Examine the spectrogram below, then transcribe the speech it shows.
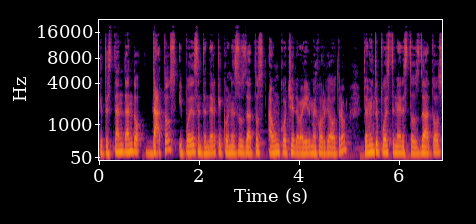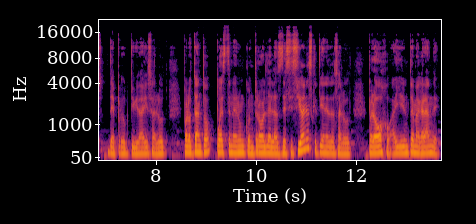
que te están dando datos y puedes entender que con esos datos a un coche le va a ir mejor que a otro. También tú puedes tener estos datos de productividad y salud. Por lo tanto, puedes tener un control de las decisiones que tienes de salud. Pero ojo, hay un tema grande.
